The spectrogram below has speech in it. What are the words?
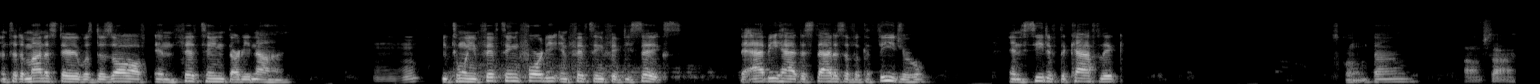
until the monastery was dissolved in 1539. hmm Between 1540 and 1556, the abbey had the status of a cathedral and seat of the Catholic. Scrolling down. Oh, I'm sorry.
